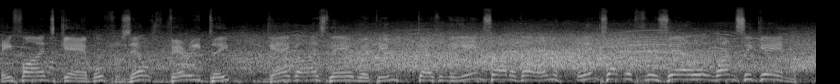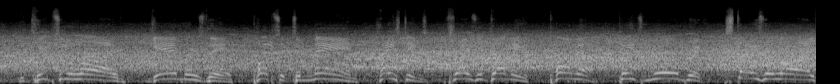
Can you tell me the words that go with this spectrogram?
He finds Gamble. Frizell's very deep. Gagai's there with him. Goes on the inside of Owen. Links up with Frizell once again. He keeps it alive. Gamble's there. Pops it to Mann. Hastings throws a dummy. Ponga beats Warbrick. Stays alive.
